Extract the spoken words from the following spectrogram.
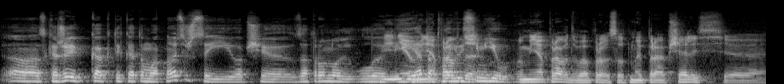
Э, Скажи, как ты к этому относишься и вообще затронул ли Не, это твою правда, семью? У меня правда вопрос. Вот мы прообщались э,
